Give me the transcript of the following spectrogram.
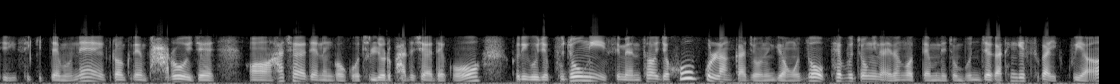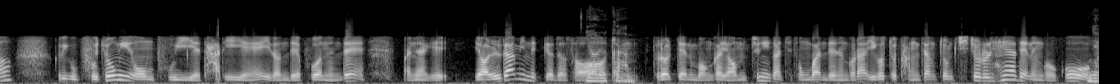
수 있기 때문에 그런 때는 바로 이제 어 하셔야 되는 거고 진료를 받으셔야 되고 그리고 이제 부종이 있으면서 이제 호흡 곤란까지 오는 경우도 폐부종이나 이런 것 때문에 좀 문제가 생길 수가 있고요. 그리고 부종이 온 부위에 다리에 이런 데 부었는데 만약에 열감이 느껴져서 열감. 좀 그럴 때는 뭔가 염증이 같이 동반되는 거라 이것도 당장 좀 치료를 해야 되는 거고 네.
